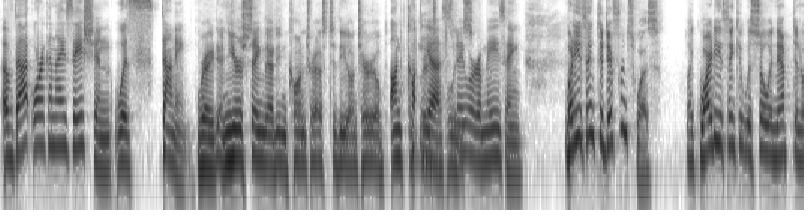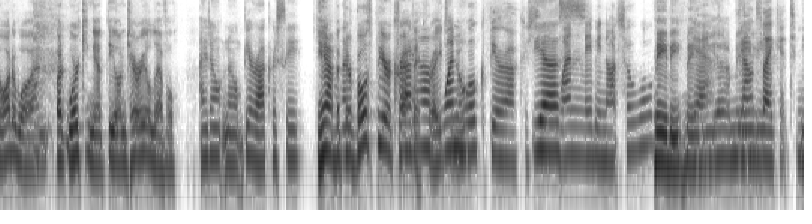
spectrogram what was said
of that organization was stunning. Right. And you're saying that in contrast to the Ontario On co- Provincial yes, Police. they were amazing. What do you think the difference was? Like, why do you think it was so inept in Ottawa, and, but working at the Ontario level? I don't know bureaucracy. Yeah, but they're both bureaucratic, Yeah, right? You One know? woke bureaucracy. Yes. One maybe not so woke. Maybe, maybe, yeah, maybe. Sounds like it to me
